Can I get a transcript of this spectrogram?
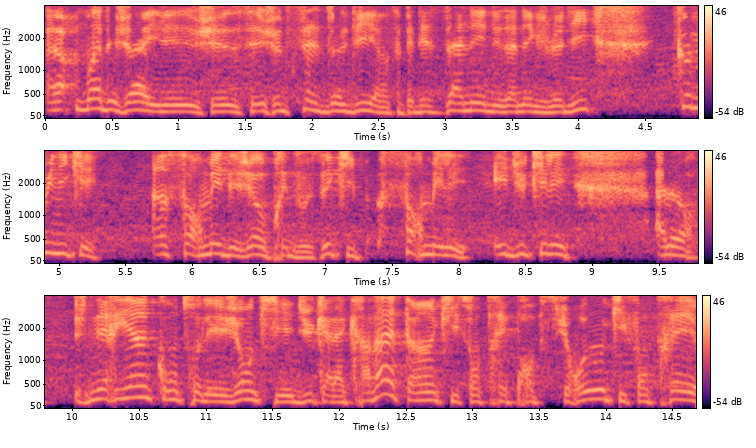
Alors moi déjà, je, ne cesse de le dire, hein, ça fait des années et des années que je le dis, communiquez informez déjà auprès de vos équipes, formez-les, éduquez-les. Alors, je n'ai rien contre les gens qui éduquent à la cravate, hein, qui sont très propres sur eux, qui font très,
